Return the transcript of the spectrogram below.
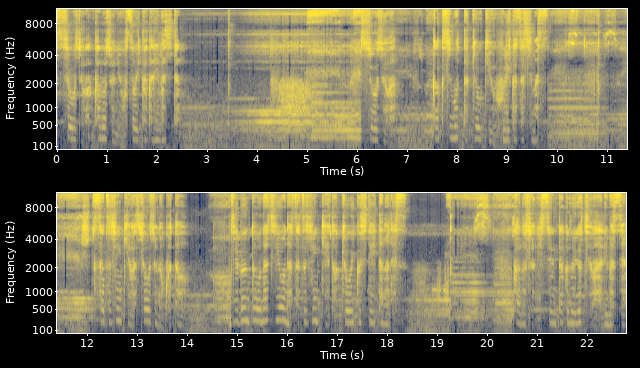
少女は彼女に襲いかかりました。少女は隠し持った凶器を振りかざします。殺人鬼は少女のことを自分と同じような殺人鬼へと教育していたのです。彼女に選択の余地はありません。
